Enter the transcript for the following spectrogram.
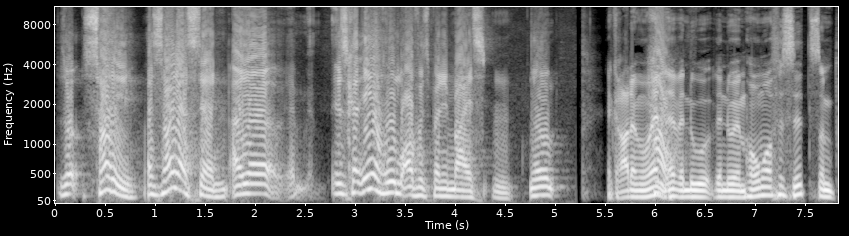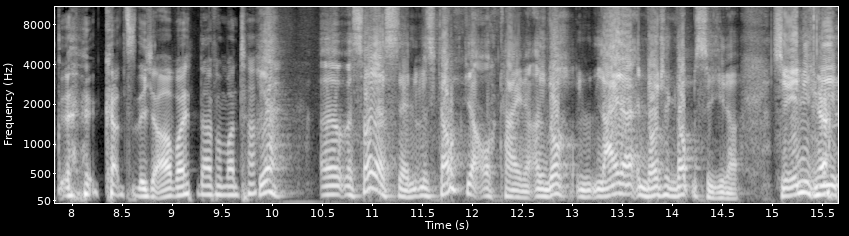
So, sorry, was soll das denn? Also, ist gerade eh Homeoffice bei den meisten. Ne? Ja, gerade im Moment, ne, wenn du, wenn du im Homeoffice sitzt und kannst nicht arbeiten, einfach mal einen Tag. Ja, äh, was soll das denn? Und es glaubt ja auch keiner. Also doch, leider in Deutschland glaubt es dir jeder. So ähnlich wie,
